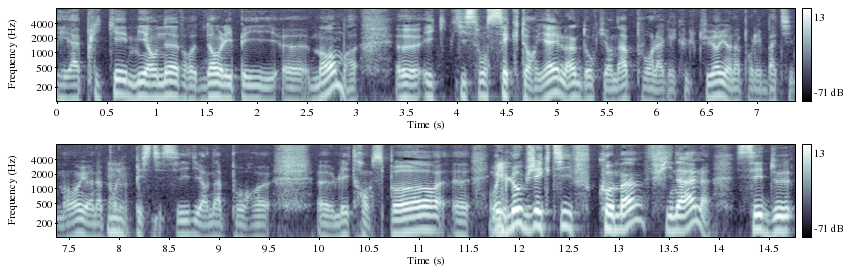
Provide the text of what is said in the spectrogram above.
et appliqués, mis en œuvre dans les pays euh, membres euh, et qui sont sectoriels. hein. Donc il y en a pour l'agriculture, il y en a pour les bâtiments, il y en a pour Mm. les pesticides, il y en a pour euh, euh, les transports. euh, Oui. L'objectif commun, final, c'est de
